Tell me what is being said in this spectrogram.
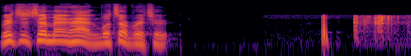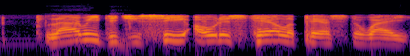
Richard's in, Manhattan. What's up, Richard? Larry, did you see Otis Taylor passed away?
